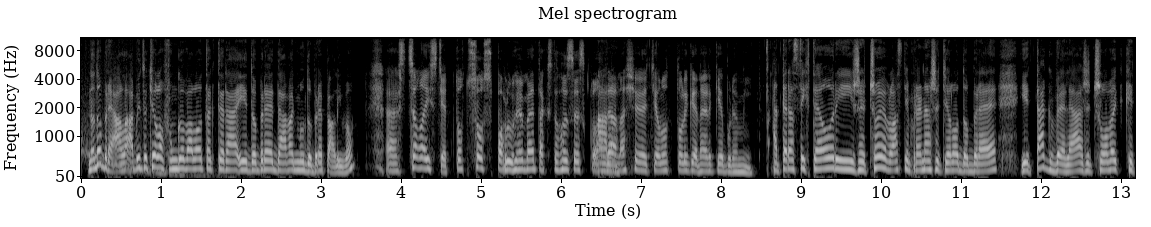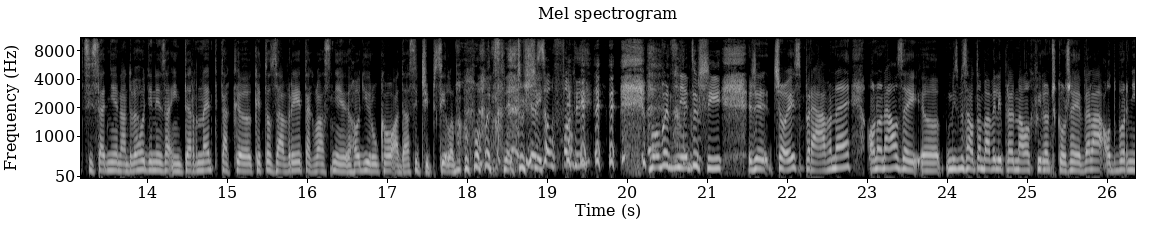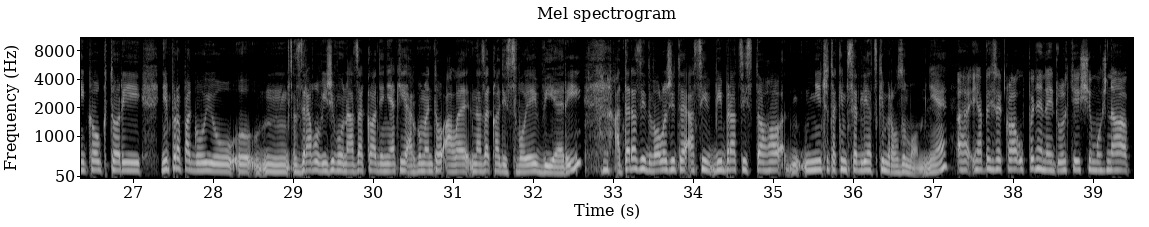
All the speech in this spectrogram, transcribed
No dobré, ale aby to tělo fungovalo, tak teda je dobré dávat mu dobré palivo? Eh, zcela jistě. To, co spalujeme, tak z toho se skládá ano. naše tělo, tolik energie bude mít. A teraz z těch teórií, že čo je vlastně pro naše tělo dobré, je tak veľa, že člověk, keď si sadne na dvě hodiny za internet, tak eh, keď to zavrie, tak vlastně hodí rukou a dá si čipsy, lebo vůbec netuší. vůbec netuší, že čo je správné. Ono naozaj, eh, my jsme se o tom bavili před malou chvíľočkou, že je veľa odborníkov, ktorí nepropagujú zdravou výživu na základe základe nejakých argumentov, ale na základe svojej viery. A teraz je dôležité asi vybrať si z toho niečo takým sedliackým rozumom, nie? Já bych řekla úplně nejdůležitější možná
